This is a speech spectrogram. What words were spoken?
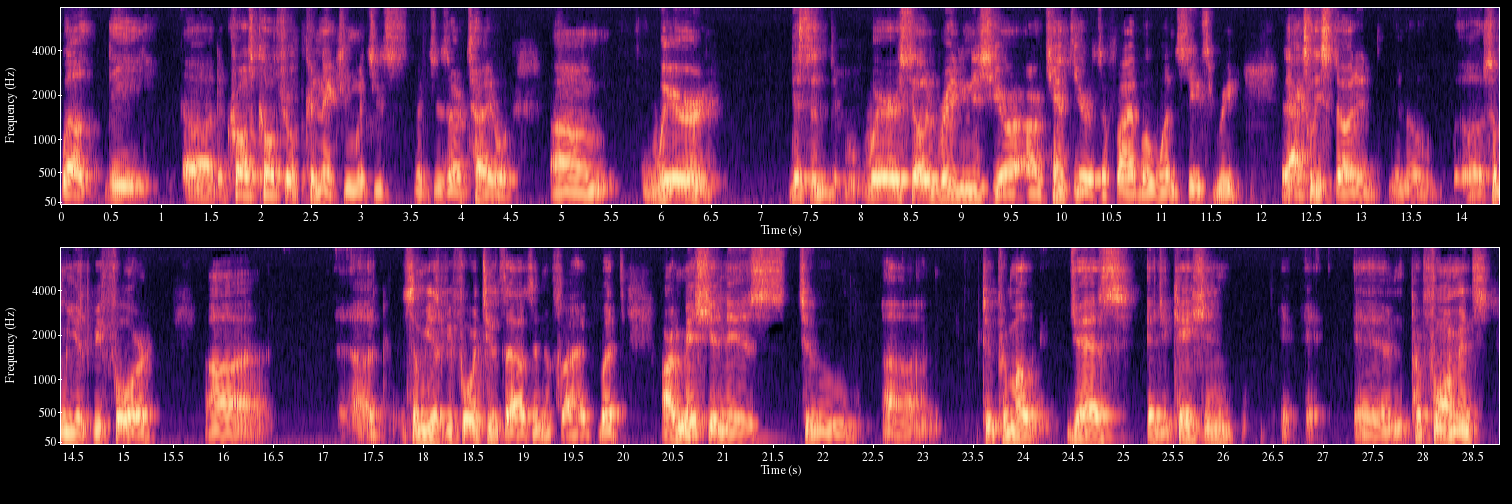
Well, the uh, the cross cultural connection, which is which is our title, um, we're this is we're celebrating this year our 10th year as a 501c3. It actually started, you know, uh, some years before, uh, uh, some years before 2005. But our mission is to uh, to promote jazz education and performance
